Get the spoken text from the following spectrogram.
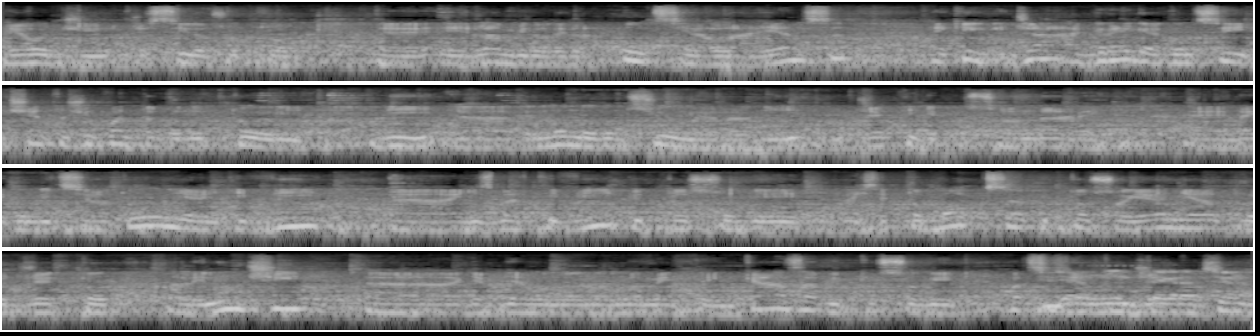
e oggi gestito sotto eh, l'ambito della Ocean Alliance e che già aggrega con sé 150 produttori di, eh, del mondo consumer di oggetti che possono andare eh, dai condizionatori ai tv agli smart TV piuttosto che ai set-top box, piuttosto che ogni altro oggetto alle luci eh, che abbiamo normalmente in casa, piuttosto che qualsiasi altro un'integrazione a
